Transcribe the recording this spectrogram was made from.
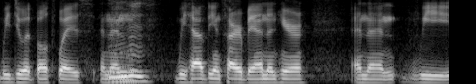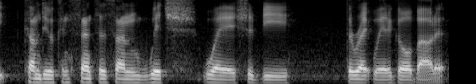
We do it both ways, and then we have the entire band in here, and then we come to a consensus on which way should be the right way to go about it.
